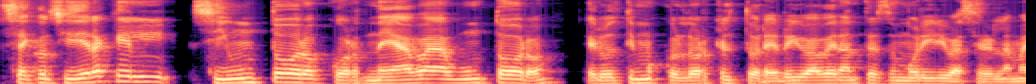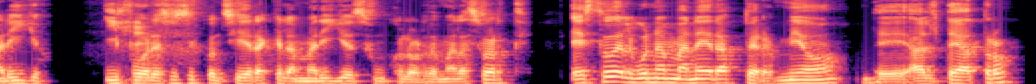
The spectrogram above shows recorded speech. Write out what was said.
Se considera que el- si un toro corneaba a un toro, el último color que el torero iba a ver antes de morir iba a ser el amarillo. Y Sí. por eso se considera que el amarillo es un color de mala suerte. Esto de alguna manera permeó de, al teatro,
